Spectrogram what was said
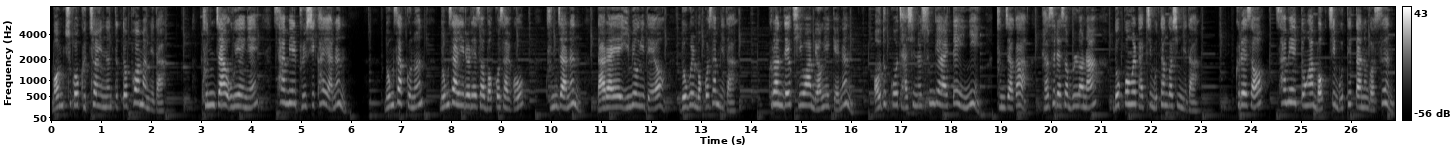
멈추고 그쳐 있는 뜻도 포함합니다. 군자 우행의 3일 불식하야는 농사꾼은 농사일을 해서 먹고 살고 군자는 나라의 임용이 되어 녹을 먹고 삽니다. 그런데 지와 명의께는 어둡고 자신을 숨겨야 할 때이니 군자가 벼슬에서 물러나 녹봉을 받지 못한 것입니다. 그래서 3일 동안 먹지 못했다는 것은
